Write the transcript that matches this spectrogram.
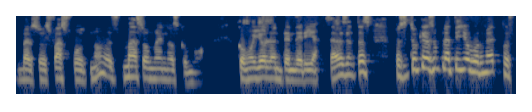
versus fast food, ¿no? Es más o menos como, como yo lo entendería, ¿sabes? Entonces, pues si tú quieres un platillo gourmet, pues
